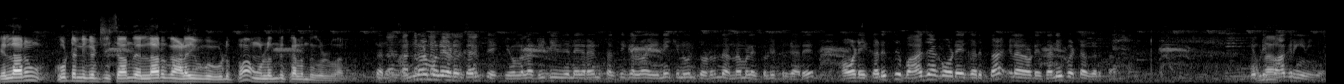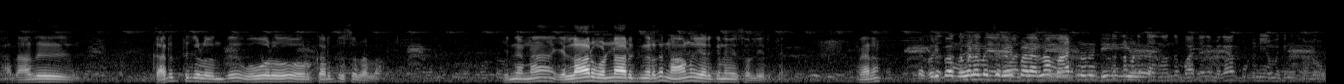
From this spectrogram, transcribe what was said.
எல்லாரும் கூட்டணி கட்சி சார்ந்த எல்லாருக்கும் அழைப்பு விடுப்போம். அவங்கள வந்து கலந்து கொள்வார்கள் சார் அண்ணாமலையோட கருத்து. இவங்கெல்லாம் டிடிவி தினகரன் சசிகலா இணைக்கணும்னு தொடர்ந்து அண்ணாமலை சொல்லிட்டு இருக்காரு அவருடைய கருத்து பாஜகவுடைய கருத்தா இல்ல அவருடைய தனிப்பட்ட கருத்தா? எப்படி அதான். பாக்குறீங்க நீங்க? அதாவது கருத்துக்கள் வந்து ஒவ்வொரு ஒரு கருத்து சொல்லலாம். என்னென்னா எல்லாரும் ஒன்றா இருக்குங்கிறத நானும் ஏற்கனவே சொல்லியிருக்கேன். வேற? குறிப்பா முதலமைச்சர் வேட்பாளர்லாம் மாற்றணும்னு டிடிவி சட்டமன்றத்துக்கு வந்து பாஜக மெகா கூட்டணி அமைக்கணும்னு சொன்னோம்.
